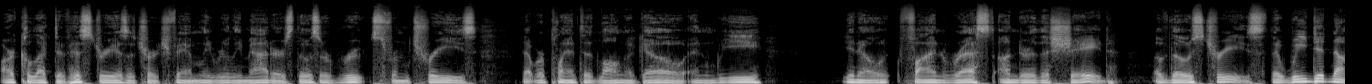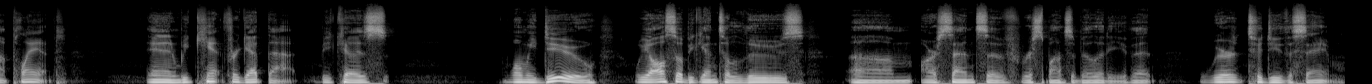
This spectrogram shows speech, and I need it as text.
our collective history as a church family really matters. Those are roots from trees that were planted long ago, and we, you know, find rest under the shade of those trees that we did not plant. And we can't forget that because when we do, we also begin to lose um, our sense of responsibility that we're to do the same.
